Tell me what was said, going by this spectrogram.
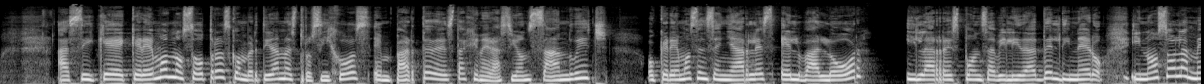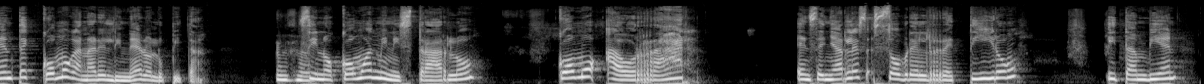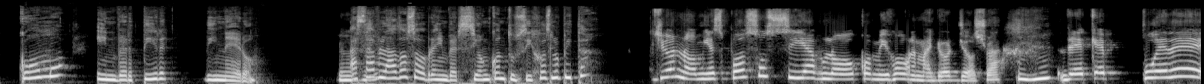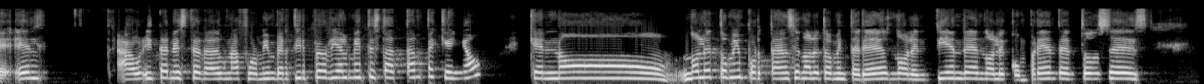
Así que queremos nosotros convertir a nuestros hijos en parte de esta generación sándwich o queremos enseñarles el valor y la responsabilidad del dinero. Y no solamente cómo ganar el dinero, Lupita, sino cómo administrarlo, cómo ahorrar, enseñarles sobre el retiro y también cómo invertir dinero. ¿Has hablado sobre inversión con tus hijos, Lupita? Yo no, mi esposo sí habló con mi hijo, el mayor Joshua, de que puede él ahorita en esta edad de una forma invertir, pero realmente está tan pequeño que no, no le toma importancia, no le toma interés, no le entiende, no le comprende. Entonces,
